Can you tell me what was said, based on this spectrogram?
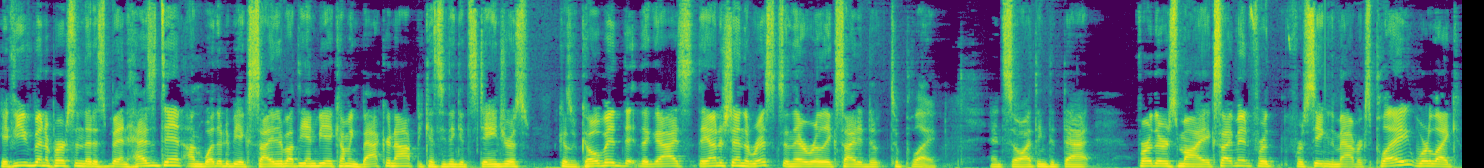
if you've been a person that has been hesitant on whether to be excited about the NBA coming back or not because you think it's dangerous because of COVID, the, the guys, they understand the risks and they're really excited to, to play. And so I think that that furthers my excitement for, for seeing the Mavericks play. We're like,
